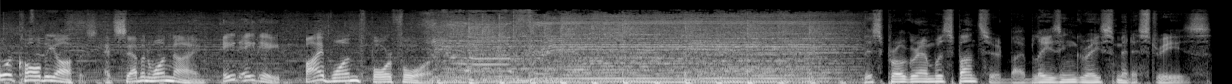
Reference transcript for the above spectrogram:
or call the office at 719-888-5144. This program was sponsored by Blazing Grace Ministries.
